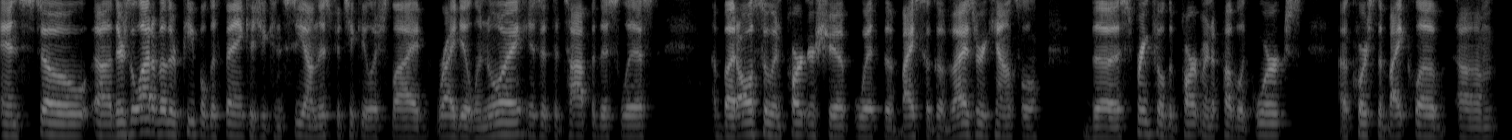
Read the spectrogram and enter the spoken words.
And so uh, there's a lot of other people to thank, as you can see on this particular slide. Ride, Illinois is at the top of this list, but also in partnership with the Bicycle Advisory Council, the Springfield Department of Public Works, of course, the bike club, um,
